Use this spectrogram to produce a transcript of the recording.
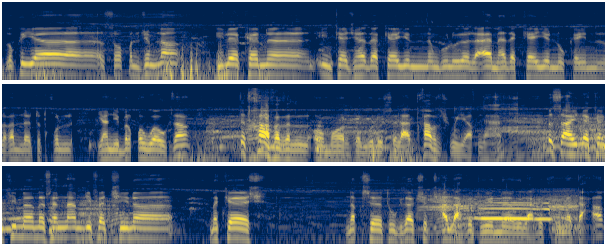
دوك هي سوق الجملة. إلا كان الإنتاج هذا كاين نقولوا العام هذا كاين وكاين الغلة تدخل يعني بالقوة وكذا. تتخافض الأمور نقولوا السلعه تخافض شوية. نعم. بصح إلا كان كيما مثلا العام اللي فات شينا ما كاش نقصت وكذا شت شحال لحقت وين وين لحقت القيمه تاعها.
